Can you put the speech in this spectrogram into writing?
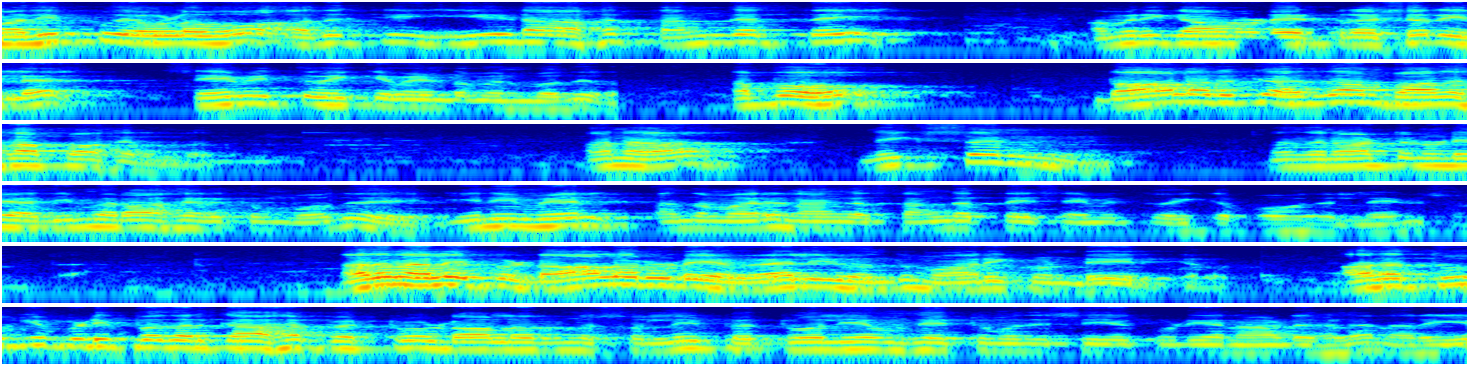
மதிப்பு எவ்வளவோ அதுக்கு ஈடாக தங்கத்தை அமெரிக்காவினுடைய ட்ரெஷரியில சேமித்து வைக்க வேண்டும் என்பது அப்போது அப்போ டாலருக்கு அதுதான் பாதுகாப்பாக இருந்தது. ஆனா நிக்சன் அந்த நாட்டினுடைய அதிபராக இருக்கும்போது இனிமேல் அந்த மாதிரி நாங்க தங்கத்தை சேமித்து வைக்க போவதில்லைன்னு சொல்லிட்டார். அதனால இப்ப டாலருடைய வேல்யூ வந்து மாறிக்கொண்டே இருக்கிறது. அதை தூக்கி பிடிப்பதற்காக பெட்ரோ டாலர்னு சொல்லி பெட்ரோலியம் ஏற்றுமதி செய்யக்கூடிய நாடுகளை நிறைய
